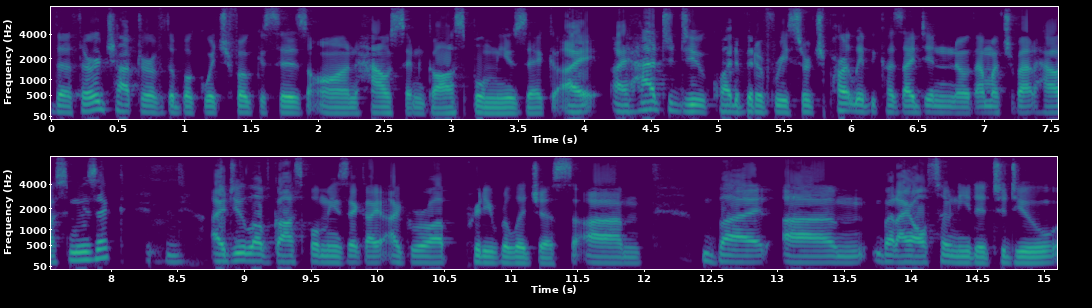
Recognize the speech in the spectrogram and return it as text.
the third chapter of the book, which focuses on house and gospel music, I I had to do quite a bit of research, partly because I didn't know that much about house music. Mm-hmm. I do love gospel music. I, I grew up pretty religious. Um, but um, but I also needed to do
